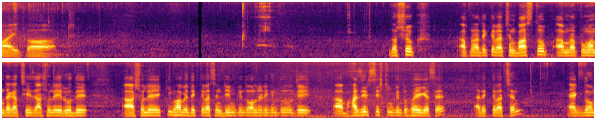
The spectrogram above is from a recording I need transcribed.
মাই গড দর্শক, আপনারা দেখতে পাচ্ছেন বাস্তব, আমরা প্রমাণ দেখাচ্ছি যে আসলে এই রোদে, আসলে কীভাবে দেখতে পাচ্ছেন ডিম কিন্তু অলরেডি কিন্তু যে ভাজির সিস্টেম কিন্তু হয়ে গেছে। দেখতে পাচ্ছেন, একদম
